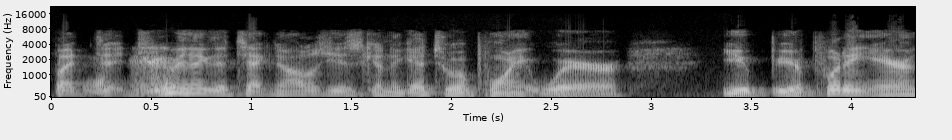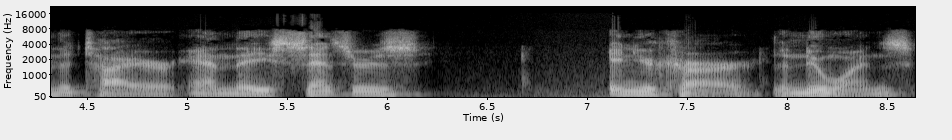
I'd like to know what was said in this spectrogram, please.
But uh, do you ever think the technology is going to get to a point where you you're putting air in the tire and the sensors in your car, the new ones,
